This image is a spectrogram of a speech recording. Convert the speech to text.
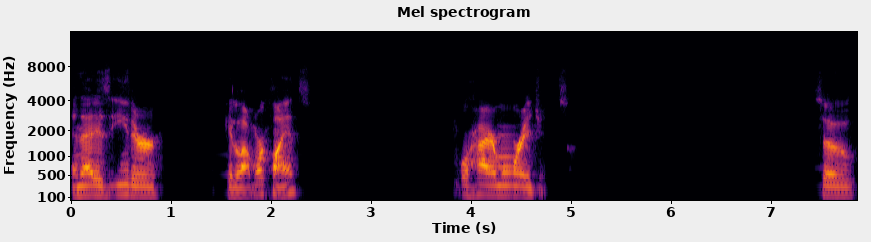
and that is either get a lot more clients or hire more agents. So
